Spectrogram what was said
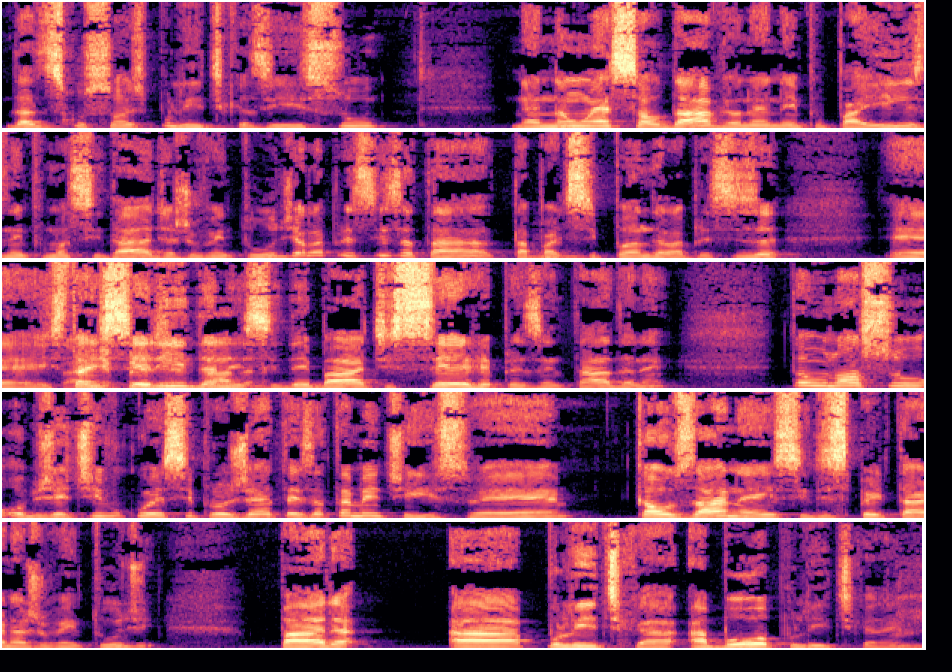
das discussões políticas. E isso né, não é saudável né, nem para o país, nem para uma cidade. A juventude ela precisa estar tá, tá uhum. participando, ela precisa é, estar inserida nesse né? debate, ser representada. Né? Então, o nosso objetivo com esse projeto é exatamente isso: é causar né, esse despertar na juventude para a política, a boa política. Né?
